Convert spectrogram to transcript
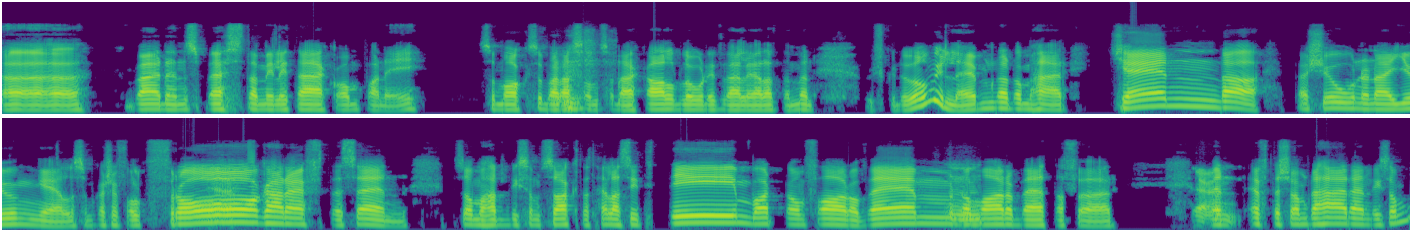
uh, världens bästa militärkompani. Som också bara som sådär kallblodigt väljer att men hur skulle de vilja lämna de här kända personerna i djungeln som kanske folk frågar efter sen. Som hade liksom sagt att hela sitt team vart de far och vem Mm. de arbetar för. Ja. Men eftersom det här är en liksom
